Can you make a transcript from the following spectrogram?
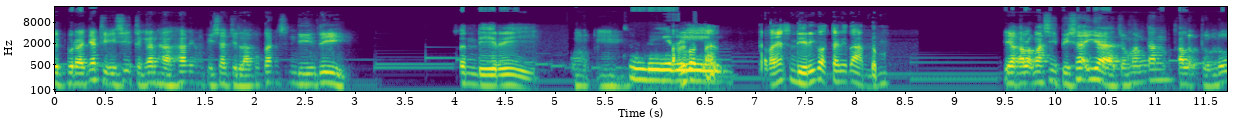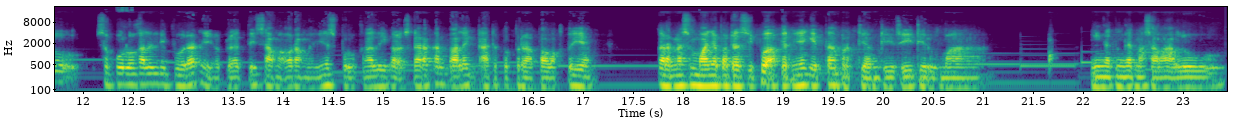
liburannya diisi dengan hal-hal yang bisa dilakukan sendiri. Sendiri. Sendiri. Tapi kok tan- katanya sendiri kok cari tandem ya kalau masih bisa iya. Cuman kan kalau dulu 10 kali liburan ya berarti sama orang lainnya 10 kali. Kalau sekarang kan paling ada beberapa waktu yang karena semuanya pada sibuk akhirnya kita berdiam diri di rumah ingat-ingat masa lalu.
